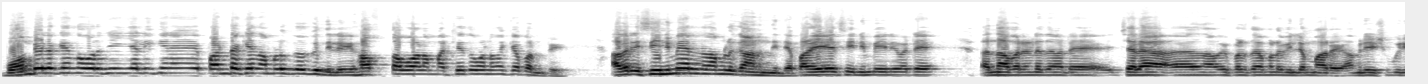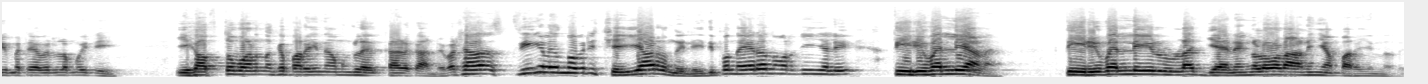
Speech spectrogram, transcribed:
ബോംബെയിലൊക്കെ എന്ന് പറഞ്ഞു കഴിഞ്ഞാൽ ഇങ്ങനെ പണ്ടൊക്കെ നമ്മൾ കേൾക്കുന്നില്ലേ? ഈ ഹഫ്ത വേണം മറ്റേത് വേണം എന്നൊക്കെ പറഞ്ഞിട്ട്. അവർ സിനിമയല്ല നമ്മൾ കാണുന്നില്ല. പഴയ സിനിമയിൽ മറ്റേ എന്താ പറയേണ്ടത് മറ്റേ ചില ഇപ്പോഴത്തെ നമ്മളെ വില്ലന്മാർ അമരീഷ് പുരി മറ്റേ അവരെല്ലാം പോയിട്ട് ഈ ഹഫ്ത വേണമെന്നൊക്കെ പറയുന്ന നമ്മൾ കേൾക്കാറുണ്ട് പക്ഷേ ആ സ്ത്രീകളൊന്നും അവർ ചെയ്യാറൊന്നുമില്ല. ഇതിപ്പോൾ നേരെ എന്ന് പറഞ്ഞു കഴിഞ്ഞാൽ തിരുവല്ലയാണ്. തിരുവല്ലയിലുള്ള ജനങ്ങളോടാണ് ഞാൻ പറയുന്നത്.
